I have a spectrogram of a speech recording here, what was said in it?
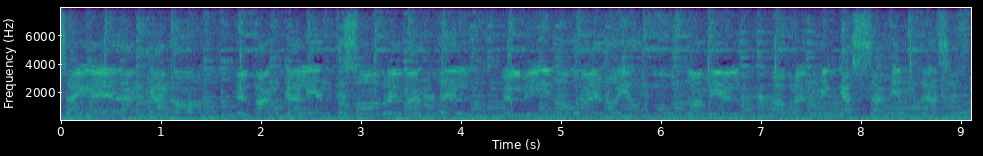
Mesa y le dan calor. El pan caliente sobre el mantel, el vino bueno y un gusto a miel. Habrá en mi casa mientras estés.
